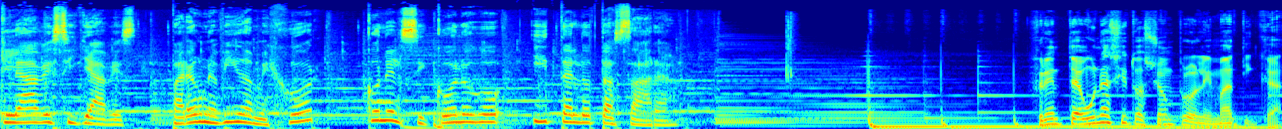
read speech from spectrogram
Claves y llaves para una vida mejor con el psicólogo Ítalo Tazara. Frente a una situación problemática,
